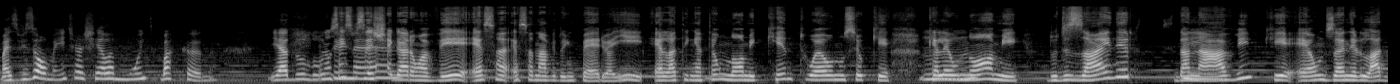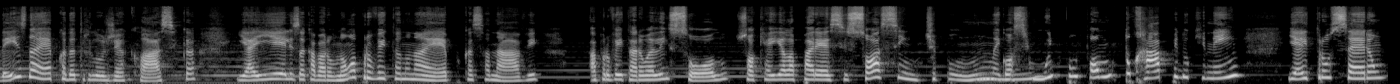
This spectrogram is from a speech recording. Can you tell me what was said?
mas visualmente eu achei ela muito bacana. E a do Lutem, Não sei se né? vocês chegaram a ver, essa, essa nave do Império aí, ela tem até um nome, Kentwell não sei o quê, que uhum. ela é o uhum. nome do designer da Sim. nave, que é um designer lá desde a época da trilogia clássica, e aí eles acabaram não aproveitando na época essa nave, aproveitaram ela em solo, só que aí ela aparece só assim, tipo, num uhum. negócio muito pontual, muito rápido, que nem. E aí trouxeram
